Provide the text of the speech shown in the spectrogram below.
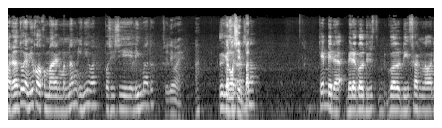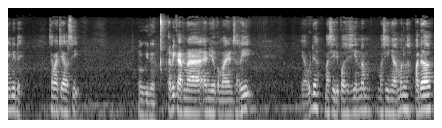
padahal tuh MU kalau kemarin menang ini kan posisi 5 tuh posisi 5 ya? Hah? Kan masih 4 Kayak beda beda gol di gol different lawan ini deh sama Chelsea. Oh gitu. Tapi karena MU kemarin seri ya udah masih di posisi 6, masih nyaman lah. Padahal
